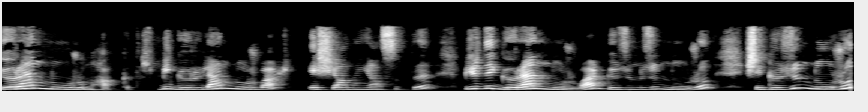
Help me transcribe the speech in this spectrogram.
gören nurun hakkıdır. Bir görülen nur var, eşyanın yansıttığı. Bir de gören nur var, gözümüzün nuru. İşte gözün nuru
